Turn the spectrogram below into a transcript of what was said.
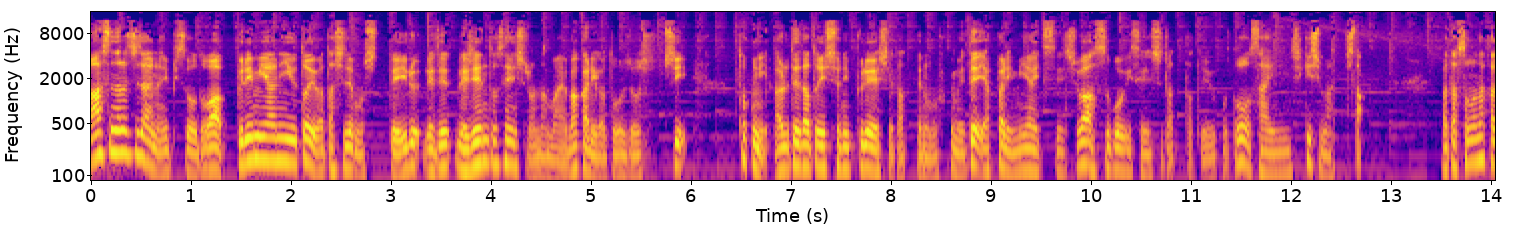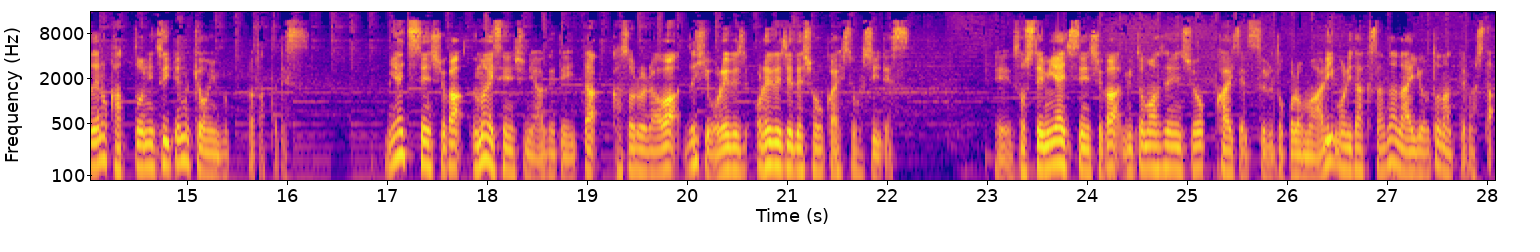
アーセナル時代のエピソードは、プレミアに疎い私でも知っているレジェンド選手の名前ばかりが登場し、特にアルテタと一緒にプレーしてたってのも含めて、やっぱり宮市選手はすごい選手だったということを再認識しました。またその中での葛藤についても興味深かったです。宮市選手が上手い選手に挙げていたカソルラは、ぜひオレレジオレレジェで紹介してほしいです。えーそして宮市選手が三笘選手を解説するところもあり、盛りだくさんな内容となってました。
